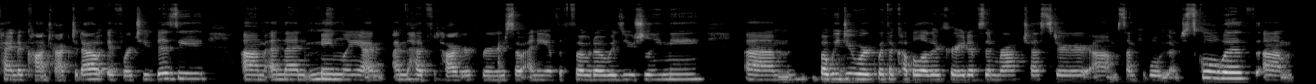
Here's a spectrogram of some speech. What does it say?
kind of contract it out if we're too busy. Um, and then mainly, I'm, I'm the head photographer, so any of the photo is usually me. Um, but we do work with a couple other creatives in Rochester. Um, some people we went to school with, um,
